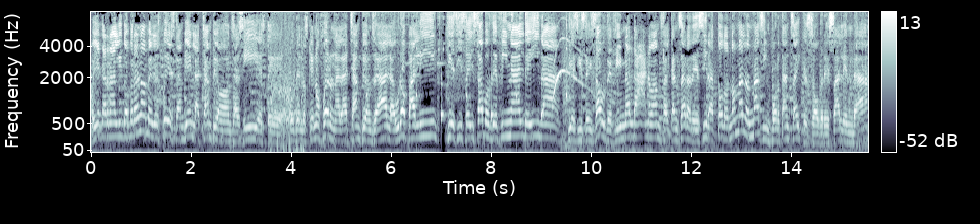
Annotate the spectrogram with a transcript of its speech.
Oye, carnalito, pero no me descuides también la Champions, así, este, pues de los que no fueron a la Champions, a la Europa League, 16 avos de final de ida, 16 avos de final, no vamos a alcanzar a decir a todos, nomás los más importantes hay que sobresalen, ¿da?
